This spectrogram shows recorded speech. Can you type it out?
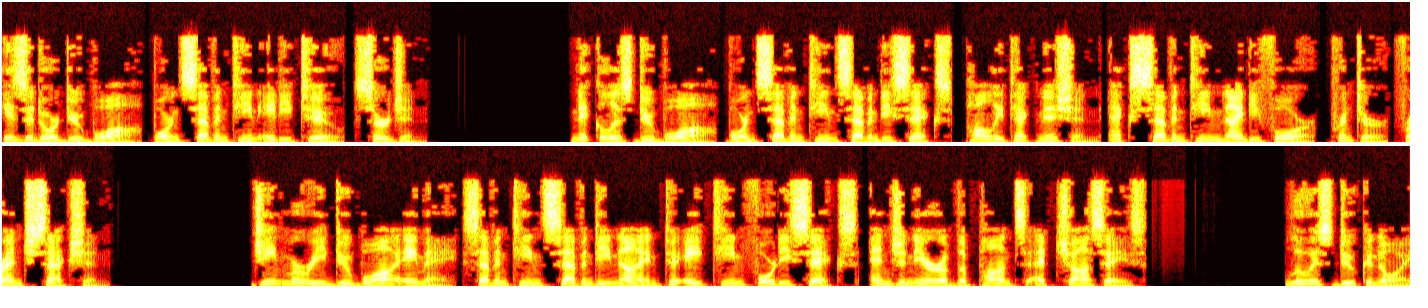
Isidore Dubois, born 1782, surgeon. Nicolas Dubois, born 1776, polytechnician, ex-1794, printer, French section. Jean-Marie Dubois-Aimé (1779–1846), engineer of the Ponts et Chaussées. Louis Duquesnoy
